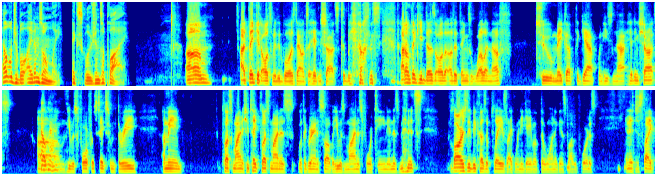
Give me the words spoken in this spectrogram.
Eligible items only. Exclusions apply. Um, I think it ultimately boils down to hitting shots, to be honest. I don't think he does all the other things well enough to make up the gap when he's not hitting shots. Okay. Um, he was four for six from three. I mean, plus minus, you take plus minus with a grain of salt, but he was minus 14 in his minutes, largely because of plays like when he gave up the one against Bobby Portis. And it's just like,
